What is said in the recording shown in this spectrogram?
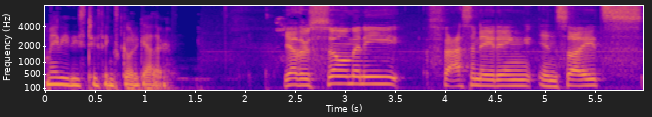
maybe these two things go together. Yeah, there's so many fascinating insights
